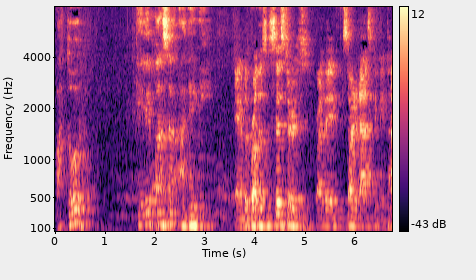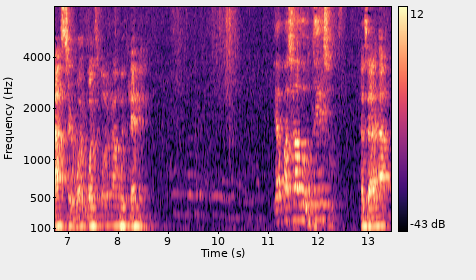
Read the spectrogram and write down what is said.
Pastor, ¿qué le pasa a Nemi? And the brothers and sisters, right, they started asking me, Pastor, what, what's going on with Nemi? ¿Le ha pasado a usted eso? Has that ha-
